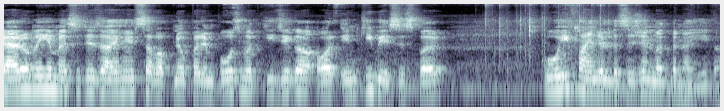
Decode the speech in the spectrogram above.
टैरो में ये मैसेजेस आए हैं, सब अपने ऊपर इम्पोज मत कीजिएगा और इनकी बेसिस पर कोई फाइनल डिसीज़न मत बनाइएगा।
